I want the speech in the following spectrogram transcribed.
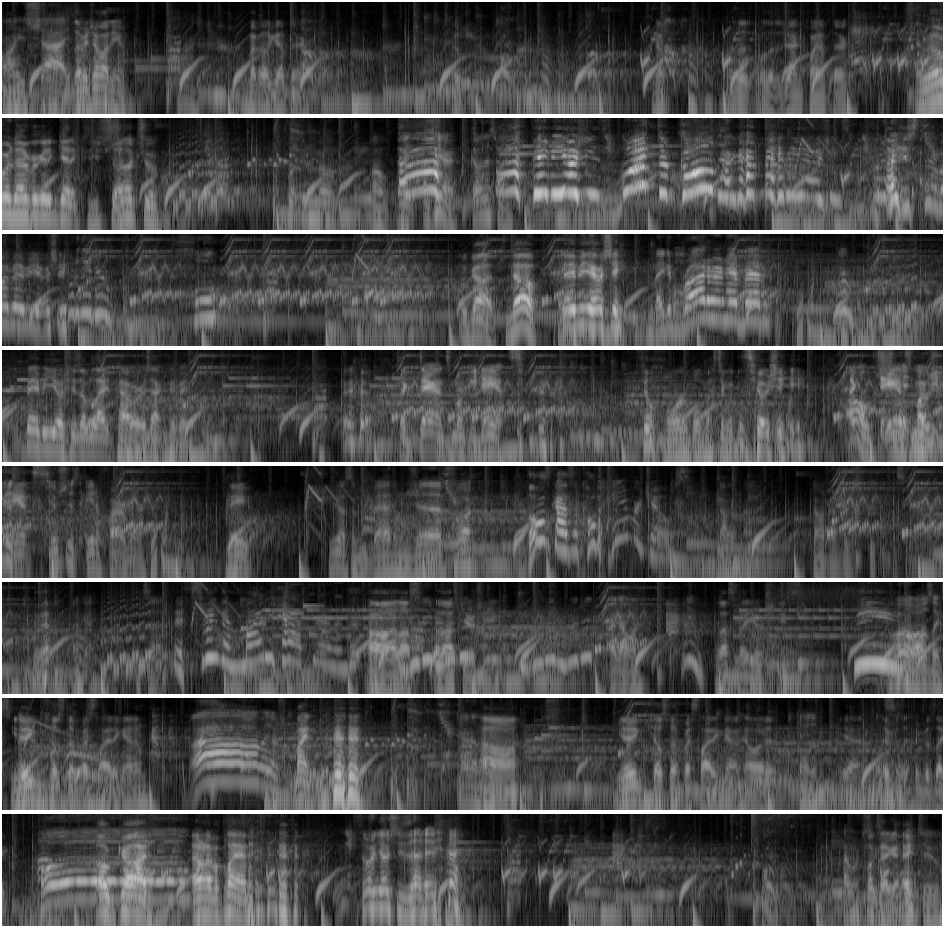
Oh, he's shy. Let me jump on you. Might be able to get up there. Nope. Nope. Well, there's, well, there's a giant coin up there. And now we're never gonna get it because you suck. your fucking mouth. Oh, wait, up here. Go this way. Ah, baby Yoshis! What? They're gold! I got baby Yoshis! I just threw my baby Yoshi. What do they do? Oh, Oh god. No! Baby Yoshi! make it brighter in here, baby. Baby Yoshi's of light powers activate. like dance, monkey dance. I feel horrible messing with this Yoshi. Like oh dance, shit! monkey Yoshi dance. just, Yoshi just ate a fireball. Nate. You got some bad and Jeff. Fuck. Those guys are called Hammer Joes. No, they're not. Don't ever speak of this. Okay. What's that? they swing their mighty hat. Oh, I lost. I lost Yoshi. I got one. I lost my Yoshis. Whoa, I was like You know you can kill stuff by sliding at them. Ah, my Yoshi. Mine. Yeah, no, no. Aw. You know you can kill stuff by sliding downhill at it. Can you? Yeah. If, it's- if it's like, Oh! oh god, I don't have a plan. Throw Yoshi's at it. that works Fuck that guy. Too.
